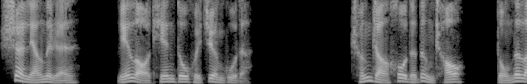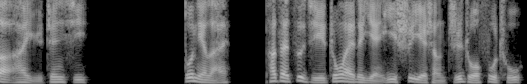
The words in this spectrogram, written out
善良的人连老天都会眷顾的。成长后的邓超懂得了爱与珍惜，多年来他在自己钟爱的演艺事业上执着付出，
